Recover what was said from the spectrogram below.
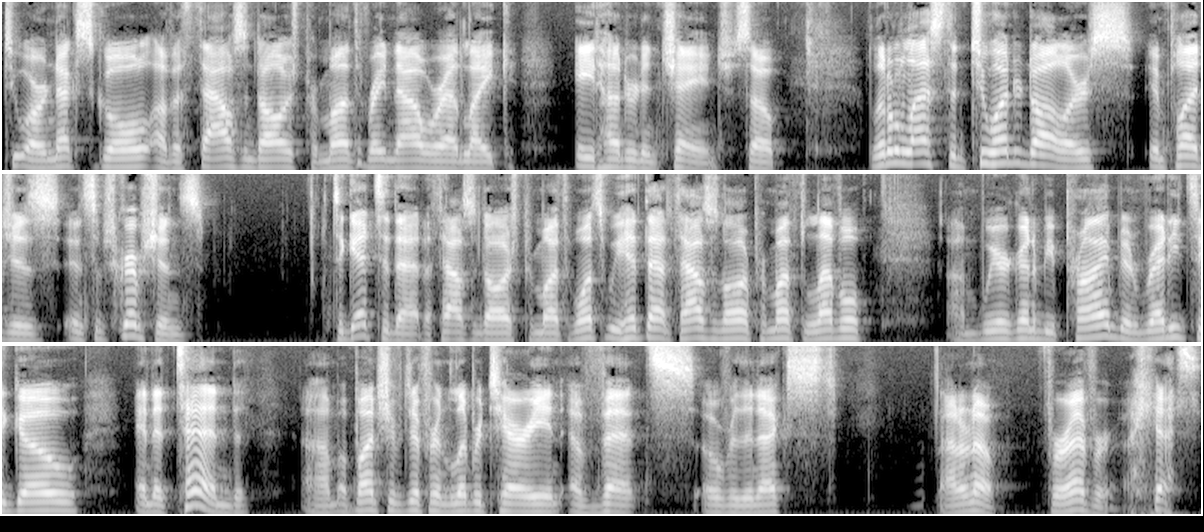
to our next goal of $1,000 per month. Right now, we're at like 800 and change. So, a little less than $200 in pledges and subscriptions to get to that $1,000 per month. Once we hit that $1,000 per month level, um, we're going to be primed and ready to go and attend um, a bunch of different libertarian events over the next, I don't know, forever, I guess.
